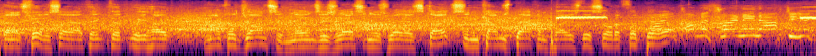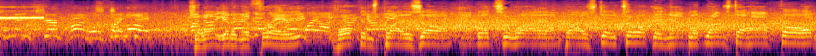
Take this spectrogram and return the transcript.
Well, it's fair to say, I think, that we hope Michael Johnson learns his lesson as well as Stokes and comes back and plays this sort of football. Thomas ran in after you commence your punch. Geelong, Geelong getting a three. Hawkins plays on. Ablett's away. Umpire still talking. Ablett runs to half forward.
